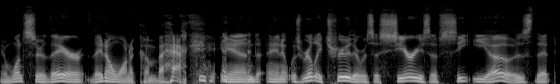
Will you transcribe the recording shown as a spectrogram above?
and once they're there, they don't want to come back. and and it was really true. There was a series of CEOs that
